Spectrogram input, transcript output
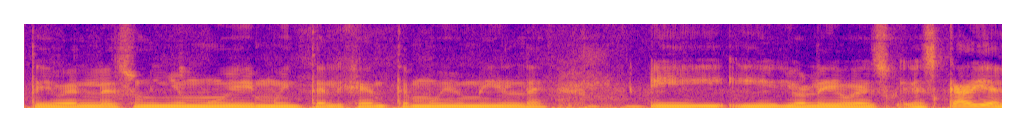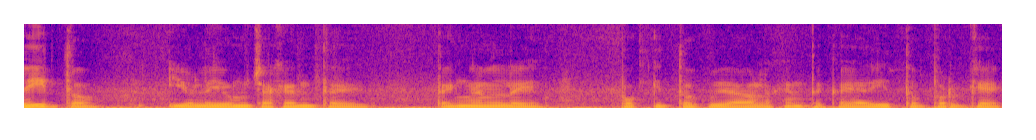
tío, él es un niño muy, muy inteligente, muy humilde, y, y yo le digo, es, es calladito, y yo le digo a mucha gente, ténganle poquito cuidado a la gente calladito porque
